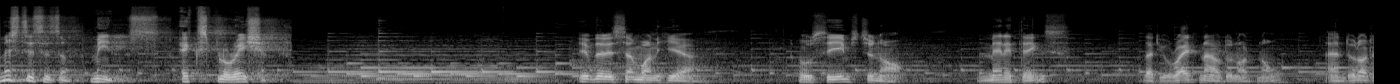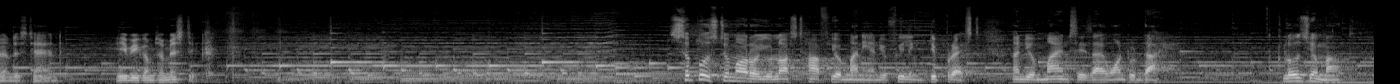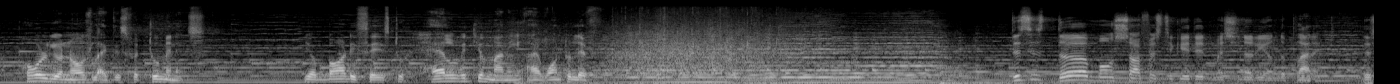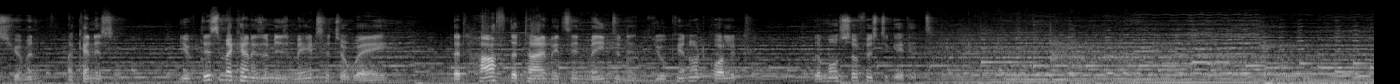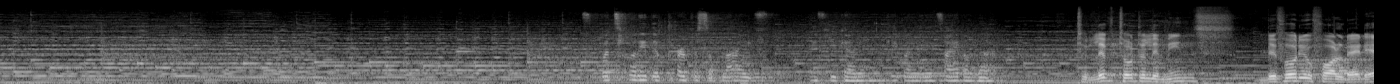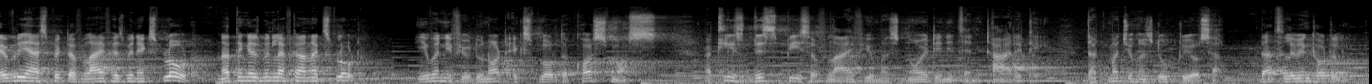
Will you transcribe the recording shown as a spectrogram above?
Mysticism means exploration. If there is someone here who seems to know many things that you right now do not know and do not understand, he becomes a mystic. Suppose tomorrow you lost half your money and you're feeling depressed and your mind says, I want to die. Close your mouth, hold your nose like this for two minutes. Your body says, to hell with your money, I want to live. This is the most sophisticated machinery on the planet, this human mechanism. If this mechanism is made such a way that half the time it's in maintenance, you cannot call it the most sophisticated. What's really the purpose of life, if you can give an insight on that? To live totally means, before you fall dead, every aspect of life has been explored, nothing has been left unexplored. Even if you do not explore the cosmos, at least this piece of life you must know it in its entirety. That much you must do to yourself. That's living totally.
